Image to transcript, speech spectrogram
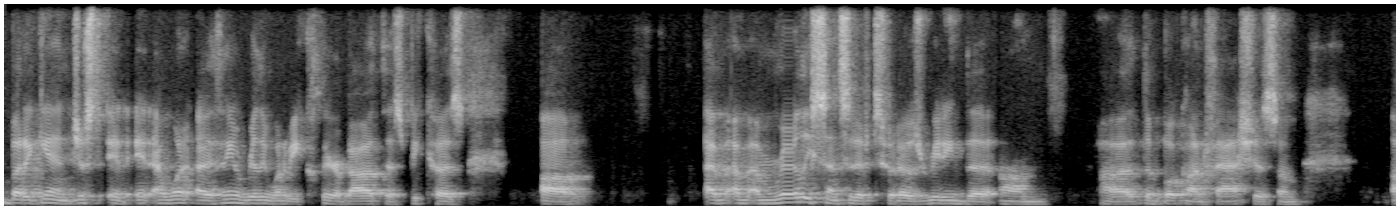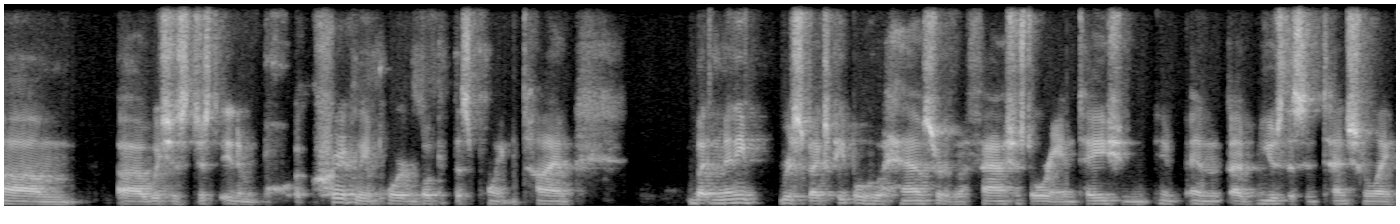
But again just it, it, i want i think i really want to be clear about this because um, I'm, I'm really sensitive to it. I was reading the um, uh, the book on fascism um, uh, which is just an, a critically important book at this point in time but in many respects, people who have sort of a fascist orientation, and I've used this intentionally,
